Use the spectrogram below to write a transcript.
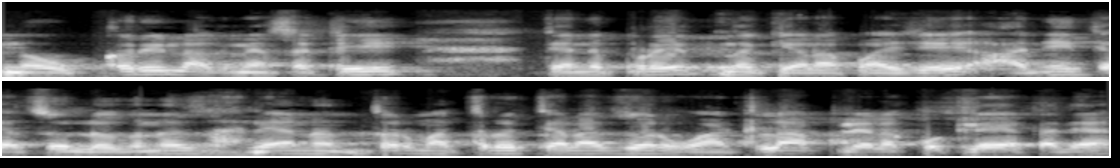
नोकरी लागण्यासाठी त्याने प्रयत्न केला पाहिजे आणि त्याचं लग्न झाल्यानंतर मात्र त्याला जर वाटलं आपल्याला कुठल्या एखाद्या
